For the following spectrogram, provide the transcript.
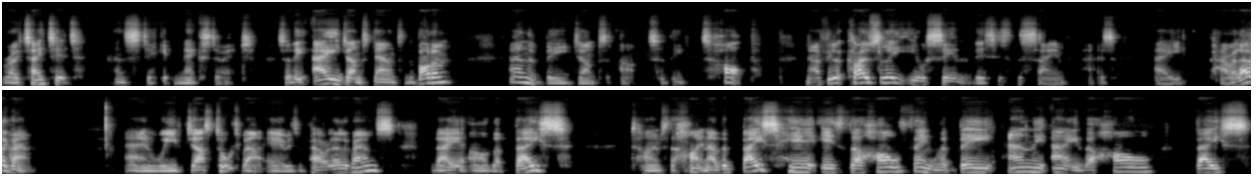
rotate it, and stick it next to it. So the A jumps down to the bottom, and the B jumps up to the top. Now, if you look closely, you'll see that this is the same as a parallelogram. And we've just talked about areas of parallelograms. They are the base times the height. Now the base here is the whole thing, the B and the A, the whole base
